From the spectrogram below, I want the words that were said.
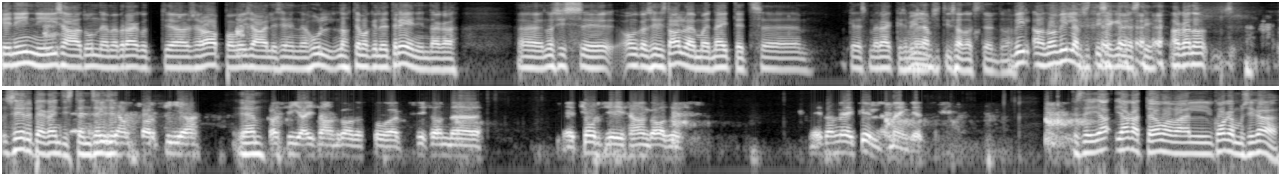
Genini isa tunneme praegult ja Šarapova isa oli selline hull, noh, tema küll ei treeninud, aga äh, no siis äh, on ka selliseid halvemaid näiteid, kellest me rääkisime. Williamsit isa tahtsid öelda või? Vil-, ah, no Williamsit ise kindlasti, aga no Serbia kandist on sellised, William Garcia, Garcia isa on kaasas kogu aeg, siis on äh, Georgi isa on kaasas. Neid on veel küll mängijaid. kas te ja- jagate omavahel kogemusi ka?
